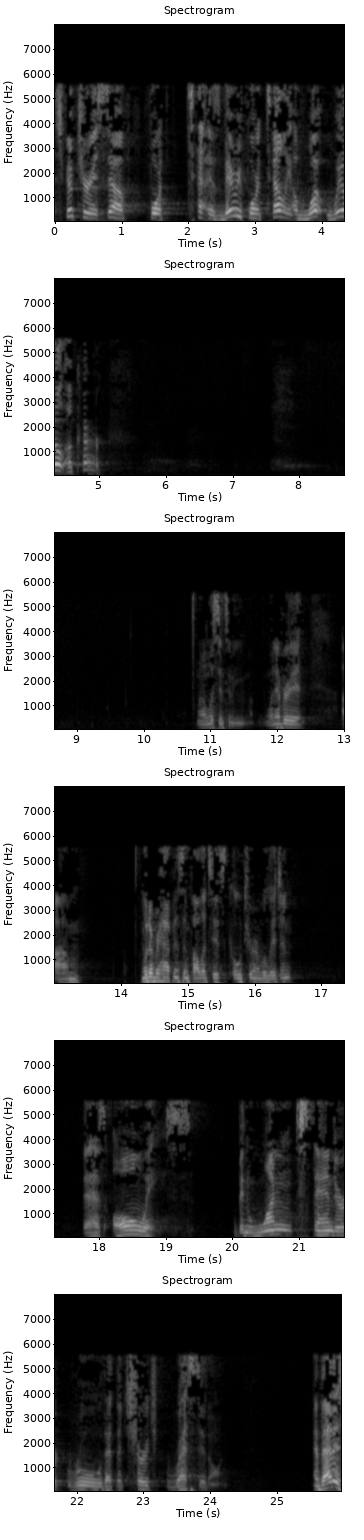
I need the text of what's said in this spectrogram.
scripture itself is very foretelling of what will occur. Now listen to me. Whenever it, um, whatever happens in politics, culture, and religion, there has always been one standard rule that the church rested on. And that is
